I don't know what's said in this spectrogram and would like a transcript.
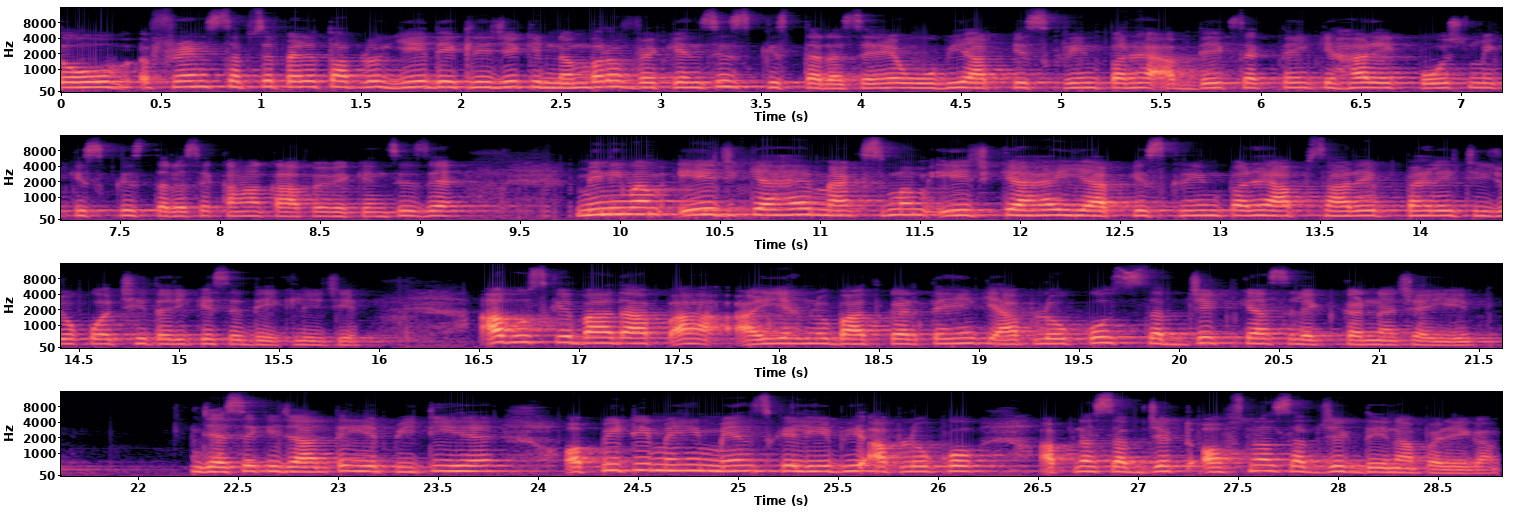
तो फ्रेंड्स सबसे पहले तो आप लोग ये देख लीजिए कि नंबर ऑफ़ वैकेंसीज़ किस तरह से है, वो भी आपकी स्क्रीन पर है। आप देख सकते हैं कि हर एक पोस्ट में किस किस तरह से कहाँ कहाँ पे वैकेंसीज़ है। मिनिमम एज क्या है, मैक्सिमम एज क्या है, ये आपके स्क्रीन पर है। आप सारे पहले चीज़ों को अच्छी तरीके से देख लीजिए। अब उसके बाद आप आइए हम लोग बात करते हैं कि आप लोग को सब्जेक्ट क्या सिलेक्ट करना चाहिए। जैसे कि जानते हैं, ये पीटी है और पीटी में ही मेंस के लिए भी आप लोग को अपना सब्जेक्ट, ऑप्शनल सब्जेक्ट देना पड़ेगा।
